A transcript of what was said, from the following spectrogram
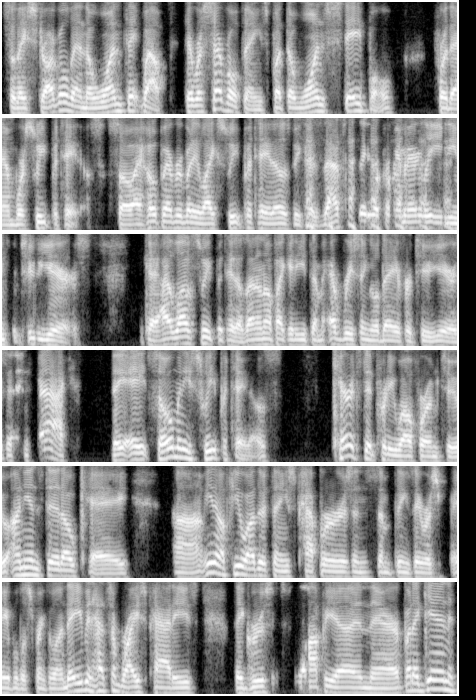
So they struggled. And the one thing, well, there were several things, but the one staple for them were sweet potatoes. So I hope everybody likes sweet potatoes because that's what they were primarily eating for two years. Okay, I love sweet potatoes. I don't know if I could eat them every single day for two years. And in fact, they ate so many sweet potatoes. Carrots did pretty well for them too. Onions did okay. Um, you know, a few other things, peppers and some things they were able to sprinkle in. They even had some rice paddies. They grew some tilapia in there. But again,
